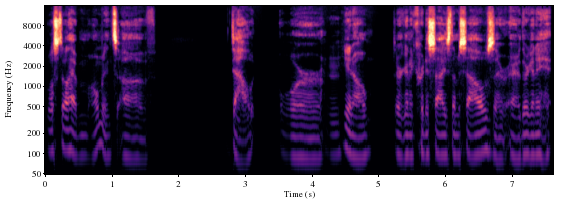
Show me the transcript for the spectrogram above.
will still have moments of doubt or, you know, they're going to criticize themselves or, or they're going to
